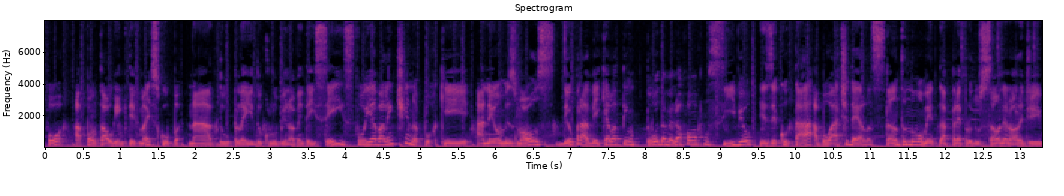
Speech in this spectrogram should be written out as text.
for apontar alguém que teve mais culpa na dupla aí do Clube 96, foi a Valentina, porque a Naomi Smalls deu para ver que ela tentou da melhor forma possível executar a boate delas. Tanto no momento da pré-produção, né, na hora de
